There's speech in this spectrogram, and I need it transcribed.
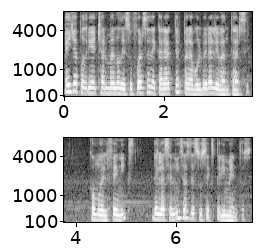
ella podría echar mano de su fuerza de carácter para volver a levantarse, como el fénix, de las cenizas de sus experimentos.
